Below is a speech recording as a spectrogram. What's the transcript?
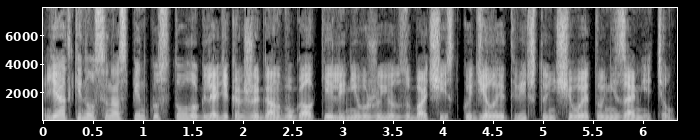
Я откинулся на спинку стула, глядя, как Жиган в уголке лениво жует зубочистку делает вид, что ничего этого не заметил.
